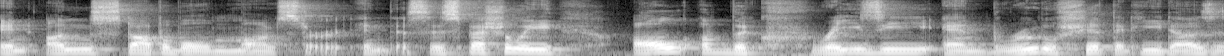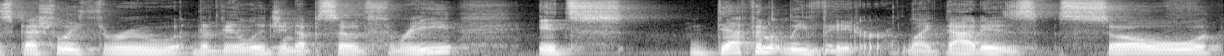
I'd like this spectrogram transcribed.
an unstoppable monster in this, especially all of the crazy and brutal shit that he does, especially through the village in episode 3. It's definitely Vader. Like, that is so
